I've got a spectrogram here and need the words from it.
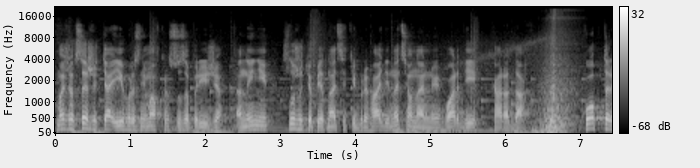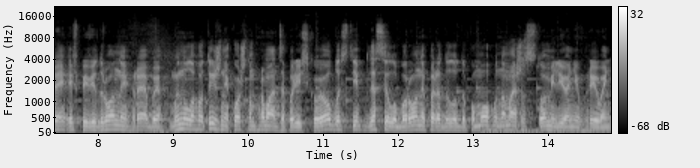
Майже все життя Ігор знімав красу Запоріжжя, а нині служить у 15-й бригаді Національної гвардії Карадах. Коптери, FPV-дрони, реби минулого тижня коштом громад Запорізької області для сил оборони передали допомогу на майже 100 мільйонів гривень.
